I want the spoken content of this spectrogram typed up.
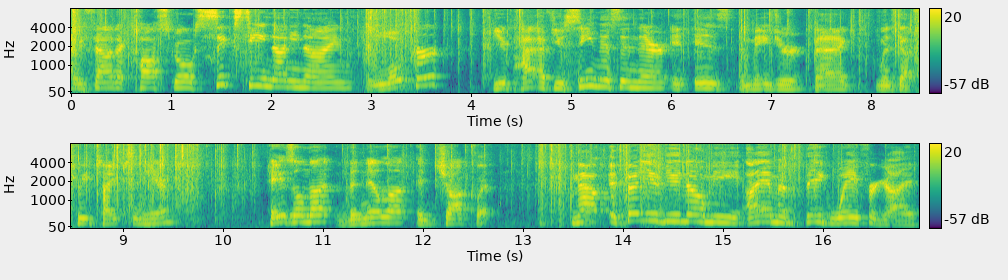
we found at Costco, $16.99. Loacker. You've ha- if you've seen this in there, it is a major bag. when It's got three types in here: hazelnut, vanilla, and chocolate. Now, if any of you know me, I am a big wafer guy.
